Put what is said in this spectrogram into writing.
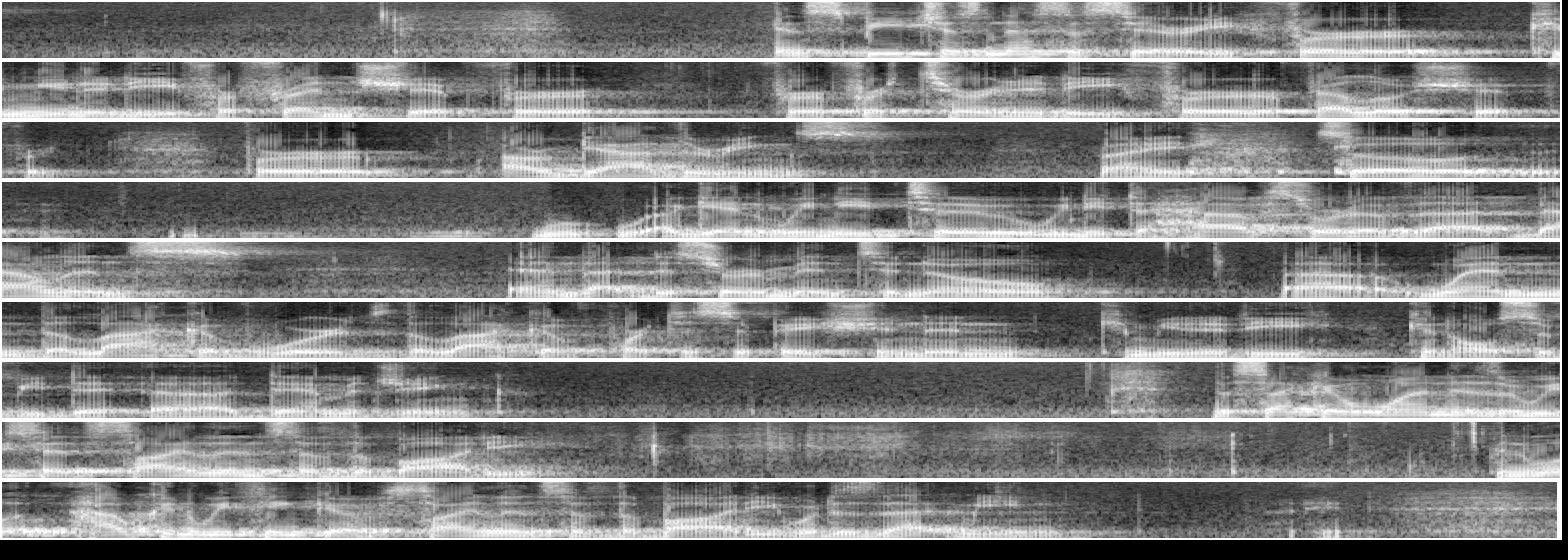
And speech is necessary for community, for friendship, for, for fraternity, for fellowship, for, for our gatherings, right? So again, we need to we need to have sort of that balance and that discernment to know uh, when the lack of words, the lack of participation in community can also be da- uh, damaging. The second one is we said silence of the body. And what, how can we think of silence of the body? What does that mean? Right?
